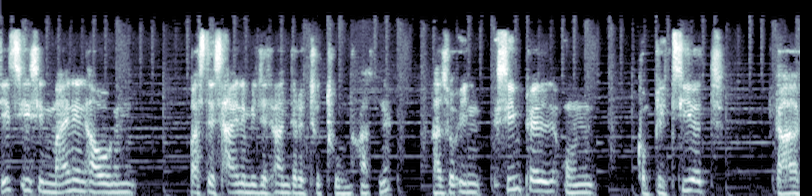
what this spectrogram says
Das ist in meinen Augen, was das eine mit dem anderen zu tun hat. Ne? Also in simpel und kompliziert, da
